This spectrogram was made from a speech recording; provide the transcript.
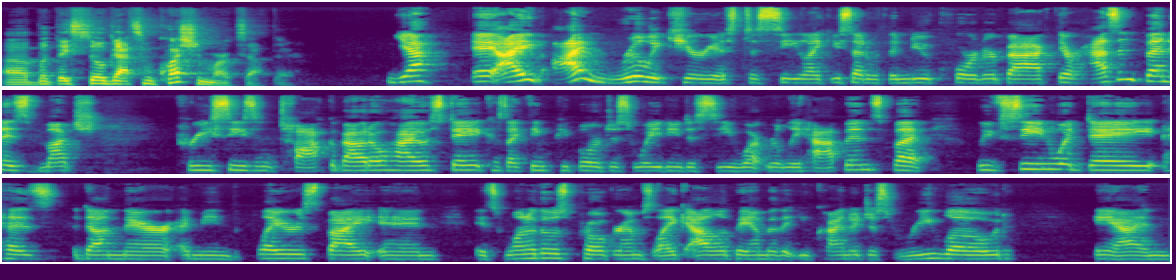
uh, but they still got some question marks out there. Yeah, I I'm really curious to see, like you said, with the new quarterback, there hasn't been as much preseason talk about Ohio State because I think people are just waiting to see what really happens, but we've seen what Day has done there. I mean, the players buy in. It's one of those programs like Alabama that you kind of just reload, and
